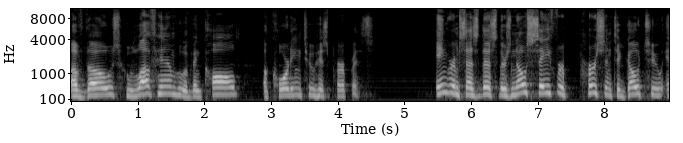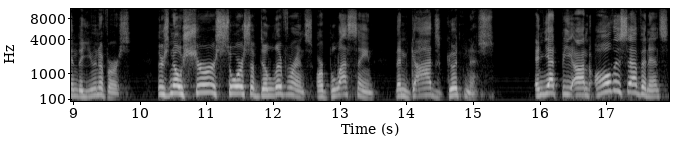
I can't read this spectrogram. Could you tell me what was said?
of those who love him, who have been called according to his purpose. Ingram says this there's no safer person to go to in the universe. There's no surer source of deliverance or blessing than God's goodness. And yet, beyond all this evidence,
